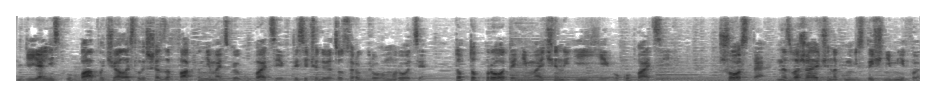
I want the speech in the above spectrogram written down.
Діяльність УПА почалась лише за фактом німецької окупації в 1942 році, тобто проти Німеччини і її окупації. Шосте. Незважаючи на комуністичні міфи,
